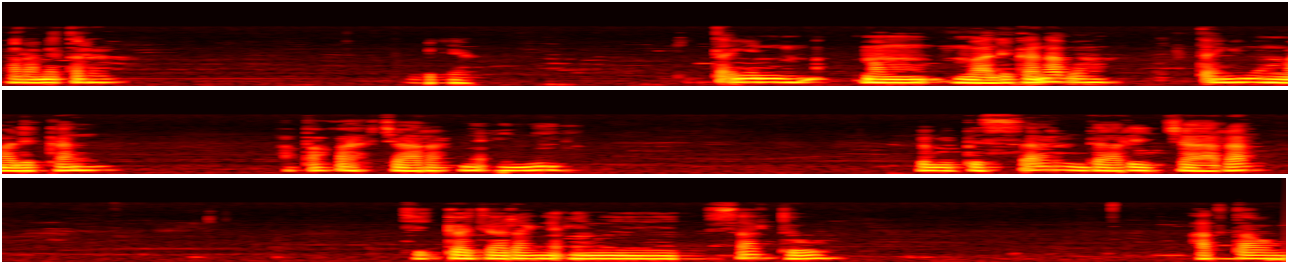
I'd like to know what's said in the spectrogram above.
parameter pemilihan kita ingin membalikan apa? Kita ingin membalikan apakah jaraknya ini lebih besar dari jarak. Jika jaraknya ini satu atau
